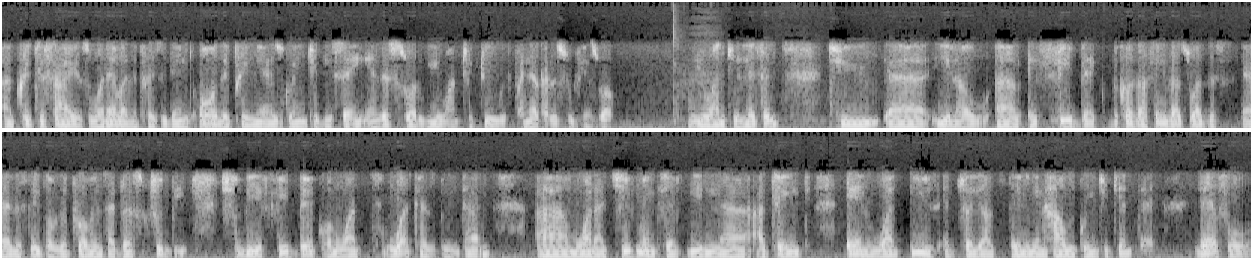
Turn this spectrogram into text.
uh, criticize whatever the president or the premier is going to be saying. And this is what we want to do with Panyaza Lesufi as well. We want to listen to, uh, you know, um, a feedback because I think that's what the, uh, the state of the province address should be. Should be a feedback on what work has been done, um, what achievements have been uh, attained, and what is actually outstanding, and how we're going to get there. Therefore,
